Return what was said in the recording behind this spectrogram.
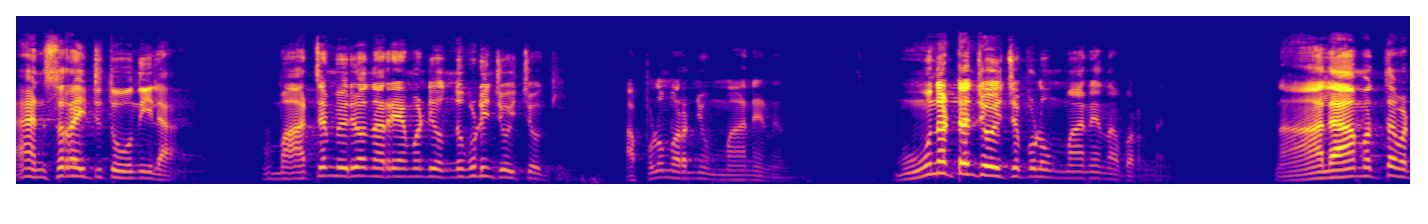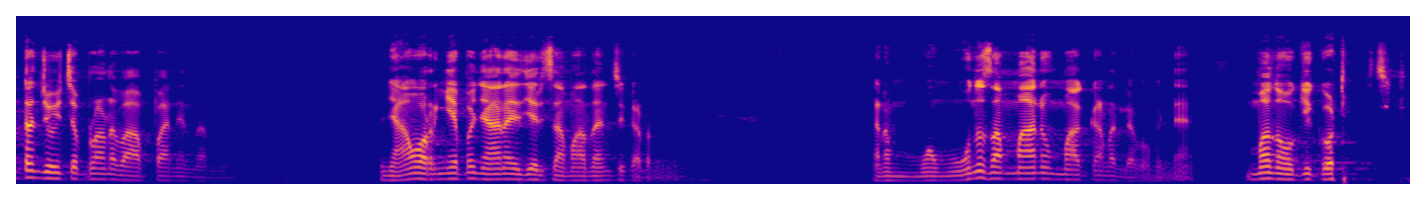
ആൻസറായിട്ട് തോന്നിയില്ല. മാറ്റം വരുമോ എന്നറിയാൻ വേണ്ടി ഒന്നുകൂടിയും ചോദിച്ചു നോക്കി. അപ്പോഴും പറഞ്ഞു ഉമ്മാനെയാണ്. മൂന്നട്ടം ചോദിച്ചപ്പോൾ ഉമ്മാനെ എന്നാണ് പറഞ്ഞത്. നാലാമത്തെ വട്ടം ചോദിച്ചപ്പോഴാണ് വാപ്പാനെന്ന് പറഞ്ഞത്. ഞാൻ ഉറങ്ങിയപ്പോൾ ഞാൻ വിചാരിച്ച് സമാധാനിച്ച് കടന്നു. കാരണം മൂന്ന് സമ്മാനം ഉമ്മാക്കാണല്ലോ. അപ്പോൾ പിന്നെ ഉമ്മ നോക്കിക്കോട്ടെ വെച്ചിട്ട്.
